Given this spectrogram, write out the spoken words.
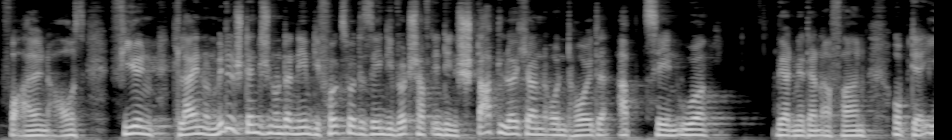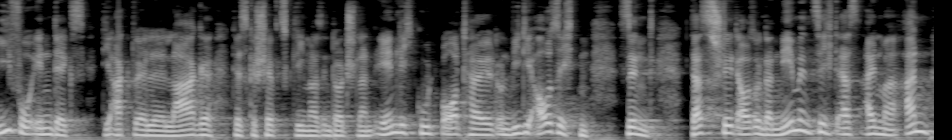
vor allem aus vielen kleinen und mittelständischen Unternehmen. Die Volkswirte sehen die Wirtschaft in den Startlöchern und heute ab 10 Uhr werden wir dann erfahren, ob der IFO-Index die aktuelle Lage des Geschäftsklimas in Deutschland ähnlich gut beurteilt und wie die Aussichten sind. Das steht aus Unternehmenssicht erst einmal an.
